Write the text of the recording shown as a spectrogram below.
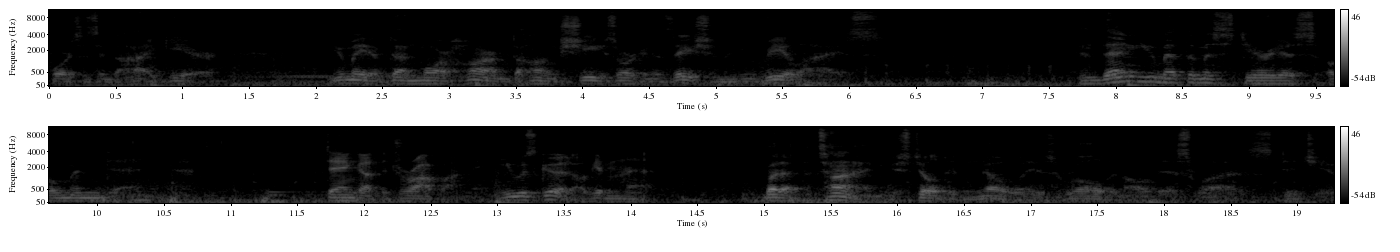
forces into high gear. You may have done more harm to Hong Shi's organization than you realize. And then you met the mysterious Omen Deng. Dan got the drop on me. He was good, I'll give him that. But at the time, you still didn't know what his role in all this was, did you?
